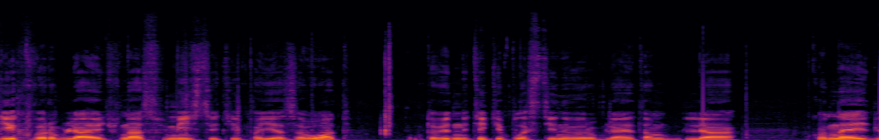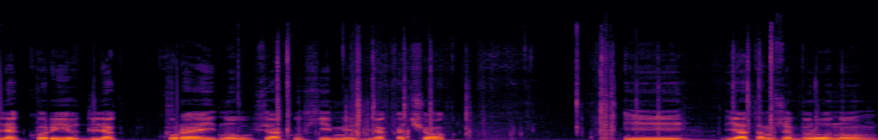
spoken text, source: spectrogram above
Їх виробляють в нас в місті, типу, є завод, то він не тільки пластини виробляє там для коней, для корів, для курей, ну, всяку хімію для качок. І я там вже беру, ну,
